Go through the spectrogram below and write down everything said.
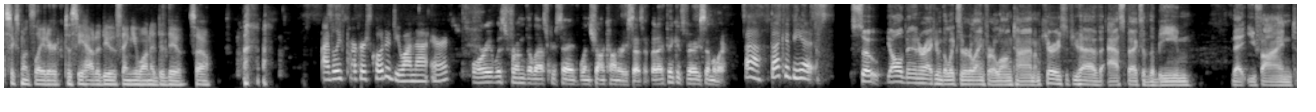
six months later to see how to do the thing you wanted to do. So I believe Parker's quoted you on that, Eric. Or it was from The Last Crusade when Sean Connery says it, but I think it's very similar. Ah, that could be it. So y'all have been interacting with Elixir Erlang for a long time. I'm curious if you have aspects of the beam that you find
